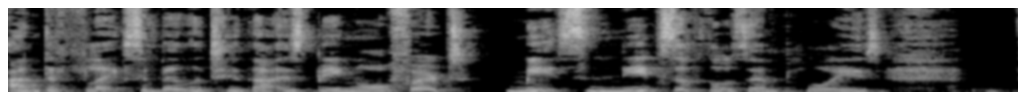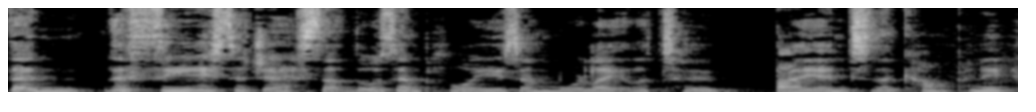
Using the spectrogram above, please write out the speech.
and the flexibility that is being offered meets the needs of those employees, then the theory suggests that those employees are more likely to buy into the company.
